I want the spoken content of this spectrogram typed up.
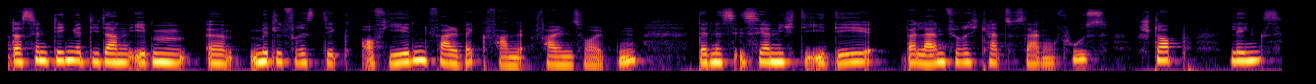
das sind Dinge, die dann eben äh, mittelfristig auf jeden Fall wegfallen sollten. Denn es ist ja nicht die Idee, bei Leinenführigkeit zu sagen, Fuß, Stopp, links,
